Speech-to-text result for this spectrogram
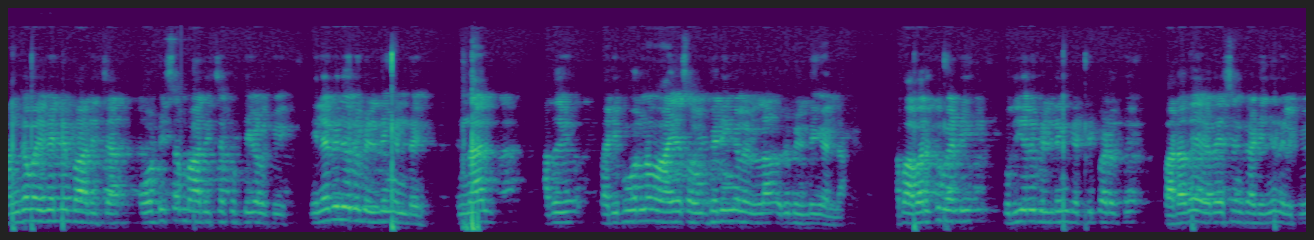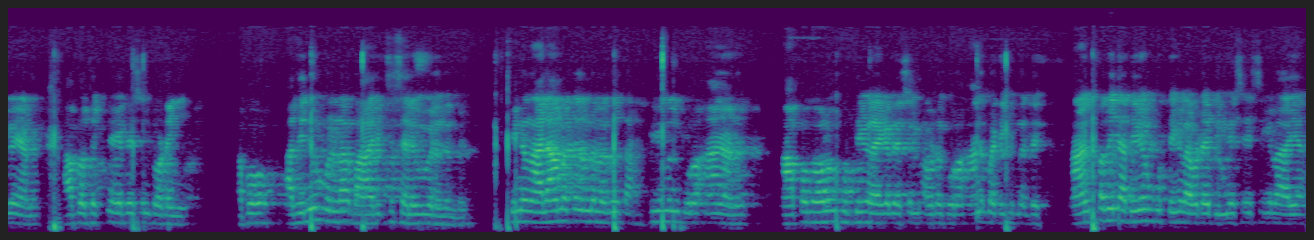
അംഗവൈകല്യം ബാധിച്ച ഓട്ടിസം ബാധിച്ച കുട്ടികൾക്ക് നിലവിലൊരു ബിൽഡിംഗ് ഉണ്ട്. എന്നാൽ അത് പരിപൂർണമായ സൗകര്യങ്ങളുള്ള ഒരു ബിൽഡിംഗ് അല്ല. അപ്പൊ അവർക്ക് വേണ്ടി പുതിയൊരു ബിൽഡിംഗ് കെട്ടിപ്പടുത്ത് പടവ് ഏകദേശം കഴിഞ്ഞു നിൽക്കുകയാണ്. ആ പ്രൊജക്ട് ഏകദേശം തുടങ്ങി. അപ്പോൾ അതിനുമുള്ള ഭാരിച്ച ചെലവ് വരുന്നുണ്ട്. പിന്നെ നാലാമത്തെ എന്നുള്ളത് തഹ്ഫീമുൽ ഖുർആനാണ്. നാൽപ്പതോളം കുട്ടികൾ ഏകദേശം അവിടെ ഖുർആൻ പഠിക്കുന്നുണ്ട്. നാൽപ്പതിലധികം കുട്ടികൾ അവിടെ ഭിന്നശേഷികളായ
